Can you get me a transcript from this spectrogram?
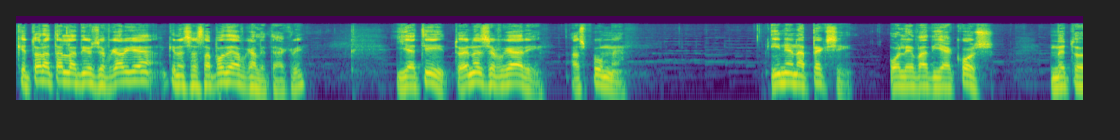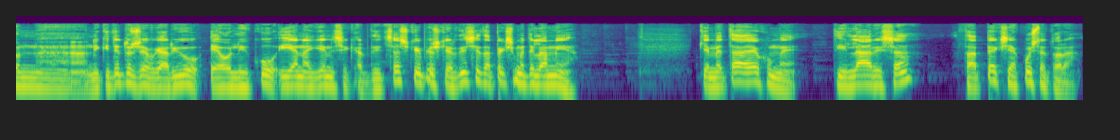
και τώρα τα άλλα δύο ζευγάρια και να σας τα πω δεν βγάλετε άκρη. Γιατί το ένα ζευγάρι, ας πούμε, είναι να παίξει ο Λεβαδιακός με τον ε, νικητή του ζευγαριού Εολικού ή Αναγέννηση Καρδίτσας και όποιο κερδίσει θα παίξει με τη Λαμία. Και μετά έχουμε τη Λάρισα, θα παίξει, ακούστε τώρα,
